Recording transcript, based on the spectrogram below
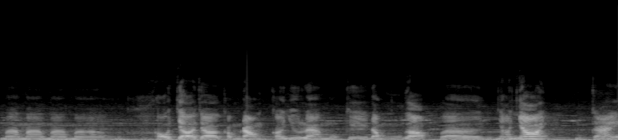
mà mà mà mà hỗ trợ cho cộng đồng coi như là một cái đóng góp ờ, nhỏ nhoi một cái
